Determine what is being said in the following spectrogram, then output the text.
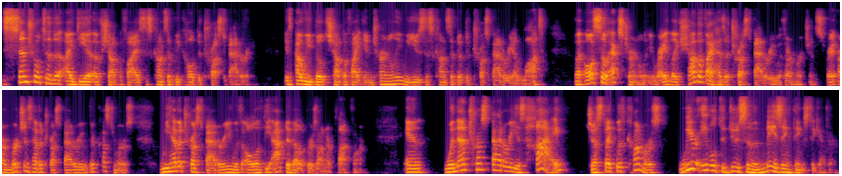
Central to the idea of Shopify is this concept we call the trust battery. It's how we build Shopify internally. We use this concept of the trust battery a lot but also externally, right? Like Shopify has a trust battery with our merchants, right? Our merchants have a trust battery with their customers. We have a trust battery with all of the app developers on our platform. And when that trust battery is high, just like with commerce, we are able to do some amazing things together.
